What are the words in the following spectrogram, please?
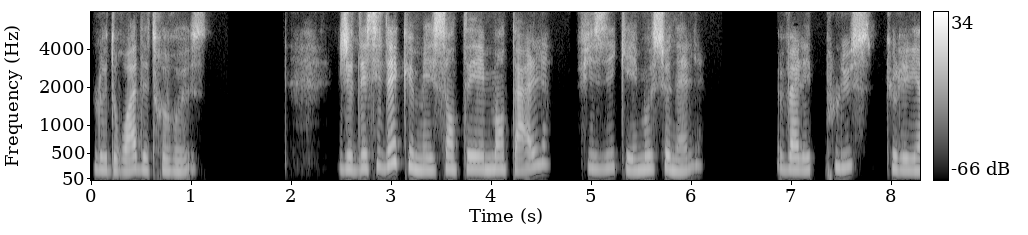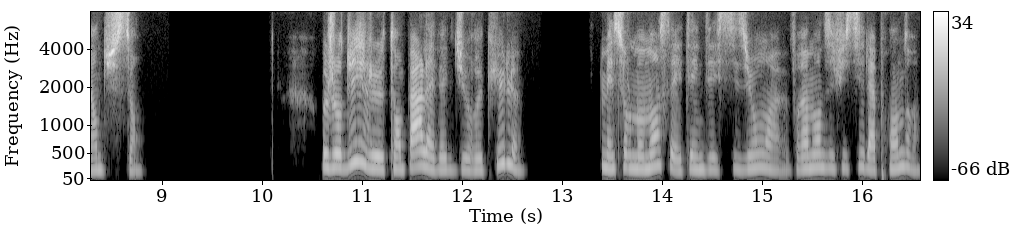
le droit d'être heureuse. J'ai décidé que mes santé mentales, physiques et émotionnelles valaient plus que les liens du sang. Aujourd'hui, je t'en parle avec du recul, mais sur le moment, ça a été une décision euh, vraiment difficile à prendre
